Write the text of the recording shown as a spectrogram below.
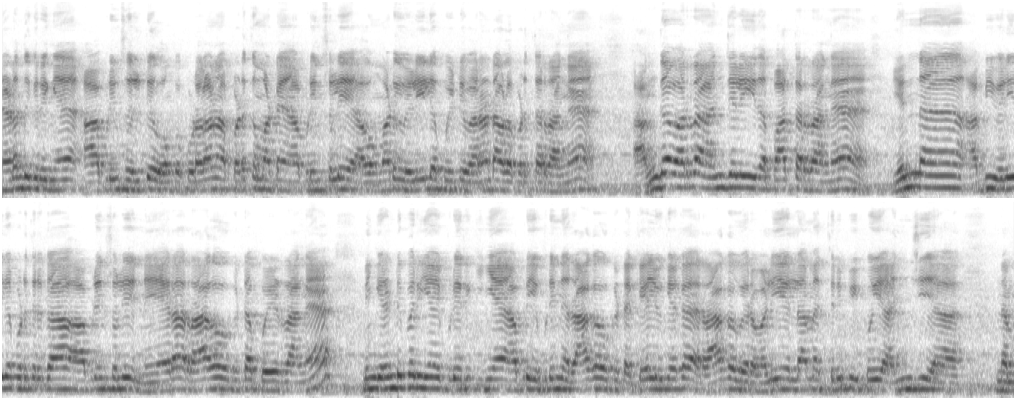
நடந்துக்கிறீங்க அப்படின்னு சொல்லிட்டு உங்கள் கூடலாம் நான் படுக்க மாட்டேன் அப்படின்னு சொல்லி அவங்க மாட்டுக்கு வெளியில் போயிட்டு வராண்டாவில் படுத்துடுறாங்க அங்கே வர்ற அஞ்சலி இதை பார்த்துட்றாங்க என்ன அபி வெளியில் படுத்திருக்கா அப்படின்னு சொல்லி நேராக ராகவ் கிட்ட போயிடுறாங்க. நீங்கள் ரெண்டு பேரும் ஏன் இப்படி இருக்கீங்க? அப்படி இப்படின்னு ராகவ் கிட்ட கேள்வி கேட்க ராகவ் வேறு வழியே இல்லாமல் திருப்பி போய் அஞ்சு நம்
